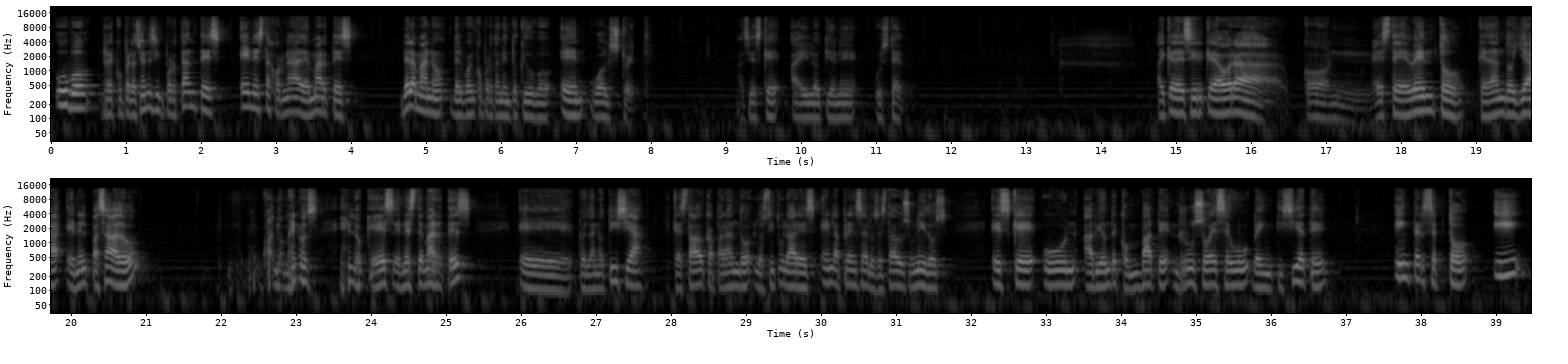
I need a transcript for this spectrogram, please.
hubo recuperaciones importantes en esta jornada de martes de la mano del buen comportamiento que hubo en Wall Street. Así es que ahí lo tiene usted. Hay que decir que ahora con este evento quedando ya en el pasado, cuando menos en lo que es en este martes, eh, pues la noticia que ha estado acaparando los titulares en la prensa de los Estados Unidos es que un avión de combate ruso Su-27 interceptó y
